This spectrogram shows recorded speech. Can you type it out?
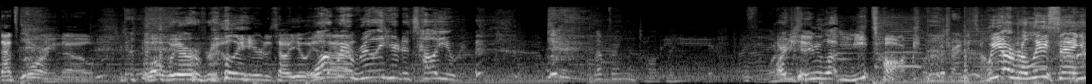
that's boring though. what we're really here to tell you is What that. we're really here to tell you. Let Brandon talk, man. Are you kidding me? Let me talk. What are we trying to tell We are releasing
